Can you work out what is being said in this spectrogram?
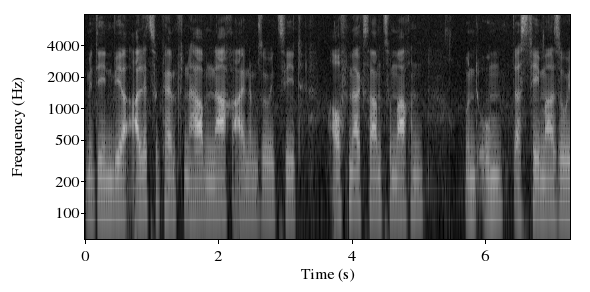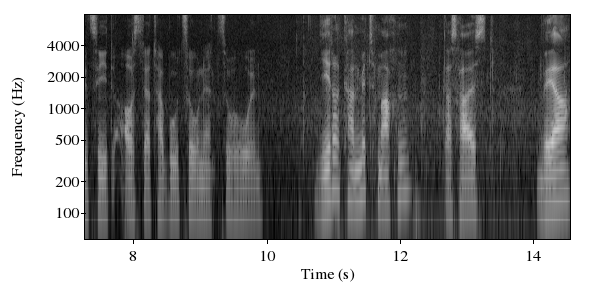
mit denen wir alle zu kämpfen haben nach einem Suizid, aufmerksam zu machen und um das Thema Suizid aus der Tabuzone zu holen. Jeder kann mitmachen, das heißt, wer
